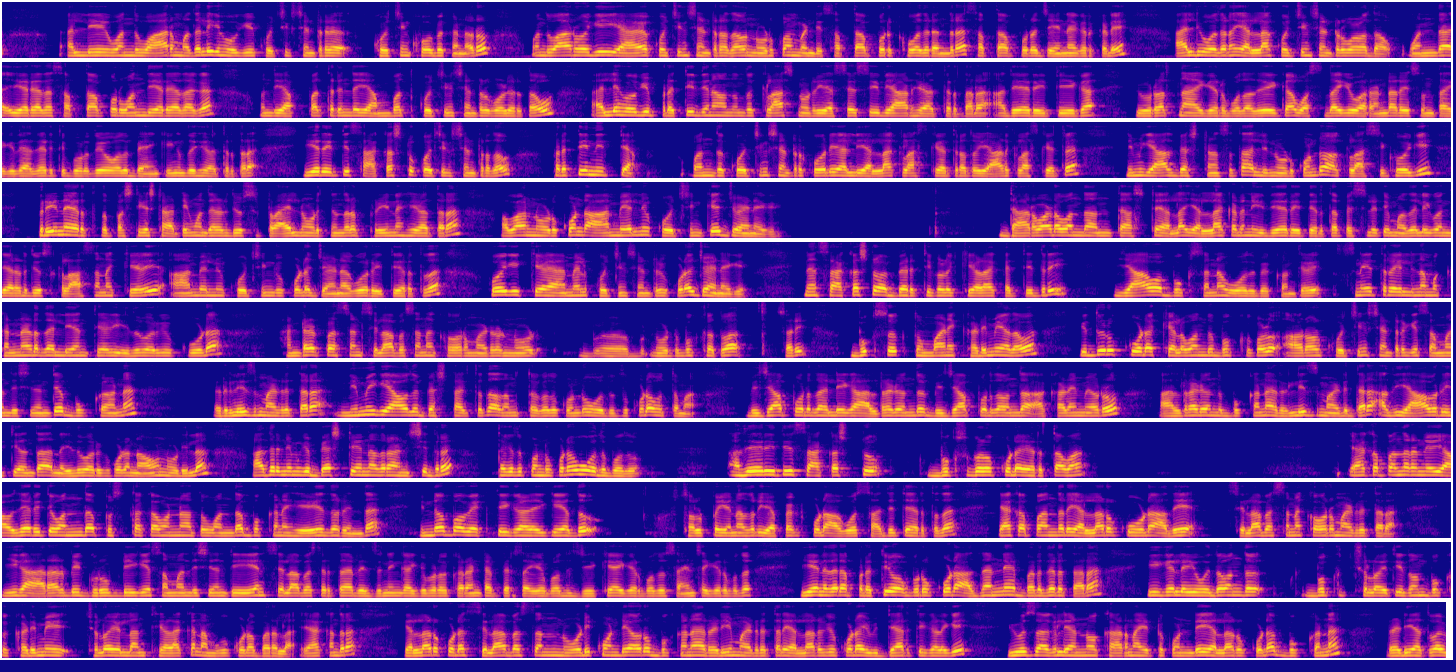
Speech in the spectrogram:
ಅಲ್ಲಿ ಒಂದು ವಾರ ಮೊದಲಿಗೆ ಹೋಗಿ ಕೋಚಿಂಗ್ ಸೆಂಟರ್ ಕೋಚಿಂಗ್ ಹೋಗ್ಬೇಕನ್ನೋರು, ಒಂದು ವಾರ ಹೋಗಿ ಯಾವ್ಯಾವ ಕೋಚಿಂಗ್ ಸೆಂಟರ್ ಅದಾವೆ ನೋಡ್ಕೊಂಡು ಬಂದು ಸಪ್ತಾಪುರಕ್ಕೆ ಹೋದ್ರೆ ಅಂದ್ರೆ ಸಪ್ತಾಪುರ ಜಯನಗರ ಕಡೆ. ಅಲ್ಲಿ ಹೋದ್ರೆ ಎಲ್ಲ ಕೋಚಿಂಗ್ ಸೆಂಟರ್ಗಳು ಅದಾವೆ. ಒಂದು ಏರಿಯಾದ ಸಪ್ತಾಪುರ, ಒಂದು ಏರಿಯಾದಾಗ ಒಂದು ಎಪ್ಪತ್ತರಿಂದ ಎಂಬತ್ತು ಕೋಚಿಂಗ್ ಸೆಂಟರ್ಗಳು ಇರ್ತಾವೆ. ಅಲ್ಲೇ ಹೋಗಿ ಪ್ರತಿದಿನ ಒಂದೊಂದು ಕ್ಲಾಸ್ ನೋಡ್ರಿ ಎಸ್ ಎಸ್ ಸಿದು ಯಾರು ಹೇಳ್ತಿರ್ತಾರೆ? ಅದೇ ರೀತಿ ಈಗ ಯುವರತ್ನ ಆಗಿರ್ಬೋದು, ಅದೇ ಈಗ ಹೊಸದಾಗಿ ವರಂಡ ರೇಸ್ ಅಂತ ಆಗಿದೆ. ಅದೇ ರೀತಿ ಗುರುದೇವ್ ಬ್ಯಾಂಕಿಂಗ್ದು ಹೇಳ್ತಿರ್ತಾರೆ. ಈ ರೀತಿ ಸಾಕಷ್ಟು ಕೋಚಿಂಗ್ ಸೆಂಟರ್ ಅದಾವೆ. ಪ್ರತಿನಿತ್ಯ ಒಂದು ಕೋಚಿಂಗ್ ಸೆಂಟರ್ ಕೋರಿ ಅಲ್ಲಿ ಎಲ್ಲ ಕ್ಲಾಸ್ ಕೇಳ್ತಾರೆ ಅಥವಾ ಎರಡು ಕ್ಲಾಸ್ ಕೇಳ್ತಾರೆ, ನಿಮಗೆ ಯಾವ್ದು ಬೆಸ್ಟ್ ಅನ್ಸುತ್ತೆ ಅಲ್ಲಿ ನೋಡಿಕೊಂಡು ಆ ಕ್ಲಾಸಿಗೆ ಹೋಗಿ ಫ್ರೀನೇ ಇರ್ತದೆ. ಫಸ್ಟಿಗೆ ಸ್ಟಾರ್ಟಿಂಗ್ ಒಂದೆರಡು ದಿವಸ ಟ್ರಯಲ್ ನೋಡ್ತೀನಿ ಅಂದ್ರೆ ಫ್ರೀನೇ ಹೇಳ್ತಾರೆ. ಅವಾಗ ನೋಡ್ಕೊಂಡು ಆಮೇಲೆ ನೀವು ಕೋಚಿಂಗ್ಗೆ ಜಾಯ್ನ್ ಆಗಿ ಧಾರವಾಡ ಒಂದು ಅಂತ ಅಷ್ಟೇ ಅಲ್ಲ, ಎಲ್ಲ ಕಡೆನೂ ಇದೇ ರೀತಿ ಇರ್ತದೆ ಫೆಸಿಲಿಟಿ ಮೊದಲಿಗೆ ಒಂದು ಎರಡು ದಿವಸ ಕ್ಲಾಸನ್ನು ಕೇಳಿ, ಆಮೇಲೆ ನೀವು ಕೋಚಿಂಗು ಕೂಡ ಜಾಯ್ನ್ ಆಗೋ ರೀತಿ ಇರ್ತದೆ. ಹೋಗಿ ಕೇಳಿ, ಆಮೇಲೆ ಕೋಚಿಂಗ್ ಸೆಂಟ್ರಿಗೆ ಕೂಡ ಜಾಯ್ನ್ ಆಗಿ. ಇನ್ನು ಸಾಕಷ್ಟು ಅಭ್ಯರ್ಥಿಗಳು ಕೇಳಕತ್ತಿದ್ರಿ, ಯಾವ ಬುಕ್ಸನ್ನು ಓದಬೇಕು ಅಂತೇಳಿ. ಸ್ನೇಹಿತರೆ, ಇಲ್ಲಿ ನಮ್ಮ ಕನ್ನಡದಲ್ಲಿ ಅಂತೇಳಿ ಇದುವರೆಗೂ ಕೂಡ ಹಂಡ್ರೆಡ್ ಪರ್ಸೆಂಟ್ ಸಿಲಾಬಸನ್ನು ಕವರ್ ಮಾಡಿರೋ ನೋಟ್ ನೋಟ್ಬುಕ್ಸ್ ಅಥವಾ ಸಾರಿ ಬುಕ್ಸ್ ತುಂಬಾ ಕಡಿಮೆ ಅದಾವ. ಇದ್ದರೂ ಕೂಡ ಕೆಲವೊಂದು ಬುಕ್ಗಳು ಅವ್ರವ್ರ ಕೋಚಿಂಗ್ ಸೆಂಟರ್ಗೆ ಸಂಬಂಧಿಸಿದಂತೆ ಬುಕ್ಗಳನ್ನು ರಿಲೀಸ್ ಮಾಡಿರ್ತಾರೆ, ನಿಮಗೆ ಯಾವುದು ಬೆಸ್ಟ್ ಆಗ್ತದೋ ಅದನ್ನು ತೆಗೆದುಕೊಂಡು ಓದೋದು ಕೂಡ ಉತ್ತಮ. ಬಿಜಾಪುರದಲ್ಲಿ ಈಗ ಆಲ್ರೆಡಿ ಒಂದು, ಬಿಜಾಪುರದ ಒಂದು ಅಕಾಡೆಮಿಯವರು ಆಲ್ರೆಡಿ ಒಂದು ಬುಕ್ಕನ್ನು ರಿಲೀಸ್ ಮಾಡಿದ್ದಾರೆ. ಅದು ಯಾವ ರೀತಿ ಅಂತ ಇದುವರೆಗೂ ಕೂಡ ನಾವು ನೋಡಿಲ್ಲ. ಆದರೆ ನಿಮಗೆ ಬೆಸ್ಟ್ ಏನಾದರೂ ಅನಿಸಿದರೆ ತೆಗೆದುಕೊಂಡು ಕೂಡ ಓದ್ಬೋದು. ಅದೇ ರೀತಿ ಸಾಕಷ್ಟು ಬುಕ್ಸ್ಗಳು ಕೂಡ ಇರ್ತಾವೆ. ಯಾಕಪ್ಪ ಅಂದ್ರೆ ನೀವು ಯಾವುದೇ ರೀತಿ ಒಂದು ಪುಸ್ತಕವನ್ನು ಅಥವಾ ಒಂದು ಬುಕ್ಕನ್ನು ಹೇಳಿದ್ರಿಂದ ಇನ್ನೊಬ್ಬ ವ್ಯಕ್ತಿಗಳಿಗೆ ಅದು ಸ್ವಲ್ಪ ಏನಾದರೂ ಎಫೆಕ್ಟ್ ಕೂಡ ಆಗುವ ಸಾಧ್ಯತೆ ಇರ್ತದೆ. ಯಾಕಪ್ಪ ಅಂದರೆ ಎಲ್ಲರೂ ಕೂಡ ಅದೇ ಸಿಲೆಬಸ್ಸನ್ನು ಕವರ್ ಮಾಡಿರ್ತಾರೆ. ಈಗ ಆರ್ ಆರ್ ಬಿ ಗ್ರೂಪ್ ಡಿಗೆ ಸಂಬಂಧಿಸಿದಂತೆ ಏನು ಸಿಲಬಸ್ ಇರ್ತಾರೆ ರೀಸನಿಂಗ್ ಆಗಿರ್ಬೋದು ಕರೆಂಟ್ ಅಫೇರ್ಸ್ ಆಗಿರ್ಬೋದು ಜಿ ಕೆ ಆಗಿರ್ಬೋದು ಸೈನ್ಸ್ ಆಗಿರ್ಬೋದು, ಏನಿದಾರೆ ಪ್ರತಿಯೊಬ್ಬರು ಕೂಡ ಅದನ್ನೇ ಬರೆದಿರ್ತಾರೆ. ಈಗಲ್ಲಿ ಇದೊಂದು ಬುಕ್ ಚಲೋ ಐತಿ, ಇದೊಂದು ಬುಕ್ ಕಡಿಮೆ ಚಲೋ ಇಲ್ಲ ಅಂತ ಹೇಳಕ್ಕೆ ನಮಗೂ ಕೂಡ ಬರಲ್ಲ. ಯಾಕಂದ್ರೆ ಎಲ್ಲರೂ ಕೂಡ ಸಿಲಾಬಸ್ಸನ್ನು ನೋಡಿಕೊಂಡೇ ಅವರು ಬುಕ್ಕನ್ನು ರೆಡಿ ಮಾಡಿರ್ತಾರೆ. ಎಲ್ಲರಿಗೂ ಕೂಡ ವಿದ್ಯಾರ್ಥಿಗಳಿಗೆ ಯೂಸ್ ಆಗಲಿ ಅನ್ನೋ ಕಾರಣ ಇಟ್ಟುಕೊಂಡೇ ಎಲ್ಲರೂ ಕೂಡ ಬುಕ್ಕನ್ನು ರೆಡಿ ಅಥವಾ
